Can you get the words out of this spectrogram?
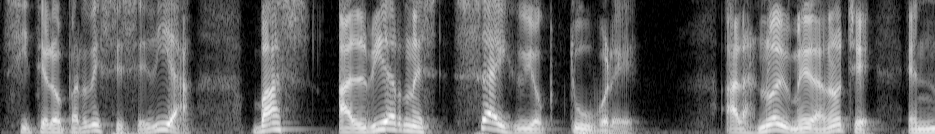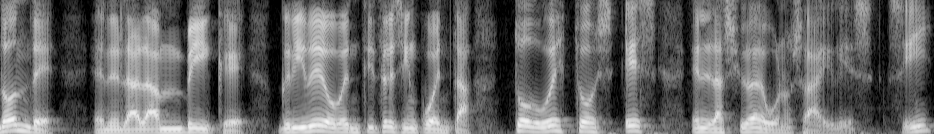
si te lo perdés ese día, vas al viernes 6 de octubre a las 9 y media de la noche. ¿En dónde? En el Alambique, Griveo 2350. Todo esto es, es en la ciudad de Buenos Aires, ¿sí?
